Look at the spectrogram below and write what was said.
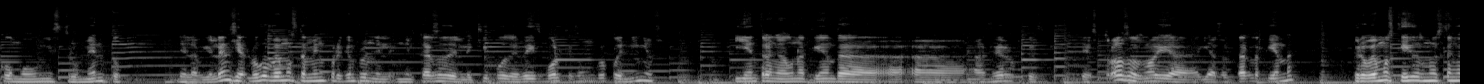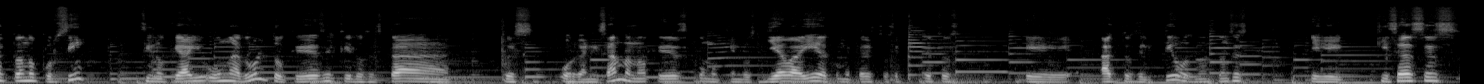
como un instrumento de la violencia. Luego vemos también, por ejemplo, en el, en el caso del equipo de béisbol, que son un grupo de niños, y entran a una tienda a, hacer pues, destrozos ¿no? y, a, y a asaltar la tienda, pero vemos que ellos no están actuando por sí, sino que hay un adulto que es el que los está pues organizando, ¿no? que es como quien los lleva ahí a cometer estos, estos eh, actos delictivos. ¿no? Entonces, eh, quizás es,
